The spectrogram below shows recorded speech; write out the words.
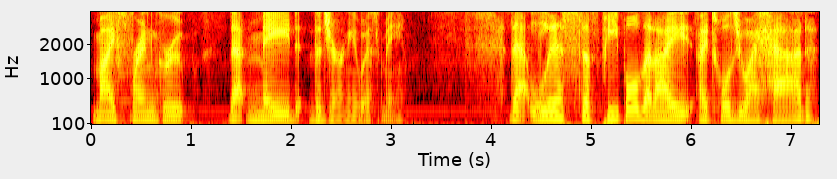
my friend group that made the journey with me. that list of people that I, I told you I had,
